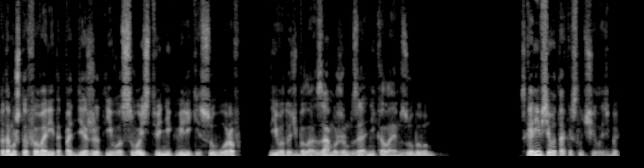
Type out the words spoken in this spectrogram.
потому что фаворита поддержит его свойственник Великий Суворов, его дочь была замужем за Николаем Зубовым. Скорее всего, так и случилось бы.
